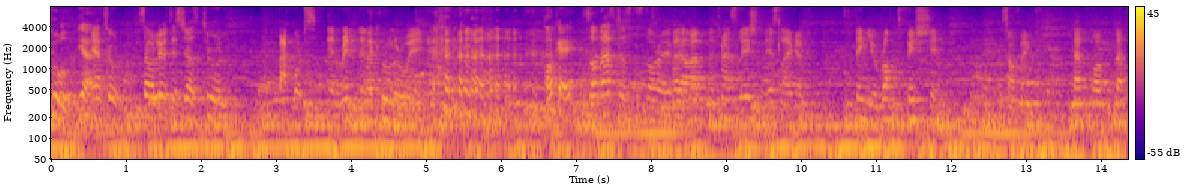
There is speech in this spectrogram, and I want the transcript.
Tool. Yeah. Yeah, Tool. So Lüt is just Tool backwards. And written in a cooler way. Okay. So that's just the story. But, behind- but the translation is like a thing you rot fish in or something. That what that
